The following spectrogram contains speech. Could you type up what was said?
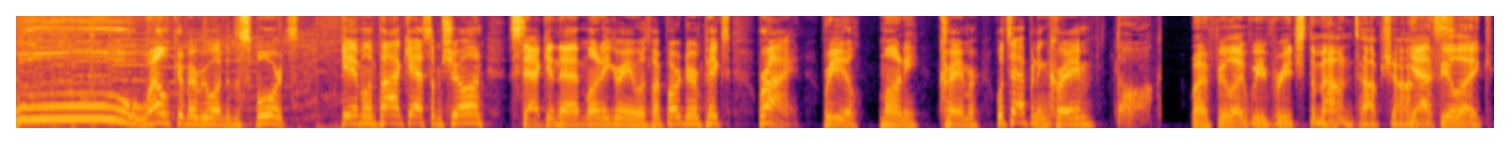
Ooh, welcome everyone to the Sports Gambling Podcast. I'm Sean, stacking that money green with my partner in picks, Ryan, Real Money Kramer. What's happening, Kramer? Dog. I feel like we've reached the mountaintop, Sean. Yes. I feel like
